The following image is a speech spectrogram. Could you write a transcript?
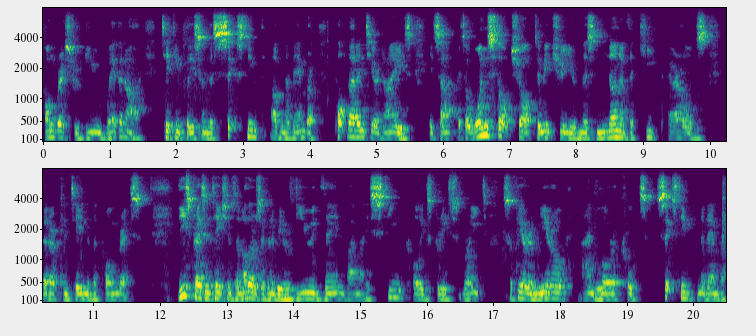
Congress Review webinar taking place on the 16th of November. Pop that into your diaries. It's a, it's a one-stop shop to make sure you've missed none of the key pearls that are contained in the Congress. These presentations and others are going to be reviewed then by my esteemed colleagues Grace Wright, Sofia Ramiro, and Laura Coates, 16th November.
